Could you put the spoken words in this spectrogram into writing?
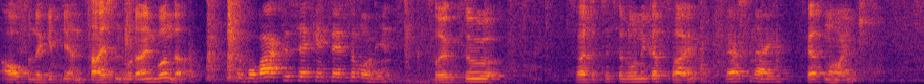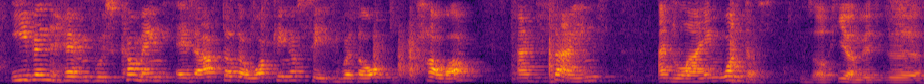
auf und er gibt dir ein Zeichen oder ein Wunder. So go back to 2 Thessalonians, Zurück zu 2. Thessaloniker 2, verse 9. Vers 9. Even him whose coming is after the working of Satan with all power and signs and lying wonders. Also auch hier haben wir diese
